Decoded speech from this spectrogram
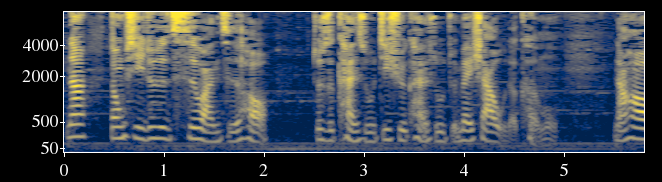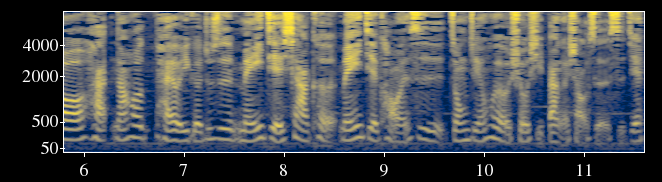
那东西就是吃完之后，就是看书，继续看书，准备下午的科目。然后还，然后还有一个就是每一节下课，每一节考完试中间会有休息半个小时的时间，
